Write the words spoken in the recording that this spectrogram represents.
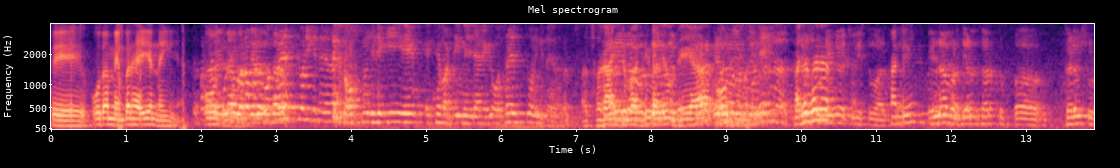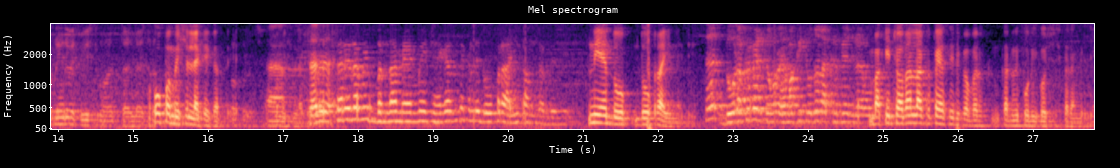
ਤੇ ਉਹਦਾ ਮੈਂਬਰ ਹੈ ਜਾਂ ਨਹੀਂ ਹੈ। ਉਹ ਇਸ ਕਿਉਂ ਨਹੀਂ ਕੀਤਾ ਜਾਂਦਾ? ਟੌਪਸ ਨੂੰ ਜਿਹੜੀ ਕਿ ਇਹ ਇੱਥੇ ਵਰਦੀ ਮਿਲ ਜਾਵੇਗੀ ਇਸ ਕਿਉਂ ਨਹੀਂ ਕੀਤਾ ਜਾਂਦਾ? ਅਥੋਰਾਈਜ਼ ਵਰਦੀ ਵਾਲੇ ਹੁੰਦੇ ਆ। ਉਹ ਅੱਛਾ ਸਰ। ਸਰ ਦੇ ਵਿੱਚ ਵੀ ਇਸਤੇਮਾਲ ਕੀਤਾ ਹਾਂਜੀ। ਇਹਨਾਂ ਵਰਦੀਆਂ ਨੂੰ ਸਰ ਫਿਲਮ ਸ਼ੂਟਿੰਗ ਦੇ ਵਿੱਚ ਵੀ ਇਸਤੇਮਾਲ ਕੀਤਾ ਜਾਂਦਾ ਹੈ। ਉਹ ਪਰਮਿਸ਼ਨ ਲੈ ਕੇ ਕਰਦੇ। ਆ। ਅਹ, ਸਰ ਸਰ ਇਹਦਾ ਕੋਈ ਬੰਦਾ ਮਹਿਕਮੇ ਚ ਹੈਗਾ ਸੀ ਤੇ ਇਕੱਲੇ ਦੋ ਭਰਾ ਹੀ ਕੰਮ ਕਰਦੇ ਸੀ। ਨਹੀਂ ਇਹ ਦੋ ਦੋ ਭਰਾ ਹੀ ਨੇ ਜੀ। ਸਰ 2 ਲੱਖ ਰੁਪਏ ਰਿਕਵਰ ਹੋਇਆ ਬਾਕੀ 14 ਲੱਖ ਰੁਪਏ ਜਿਹੜਾ ਉਹ ਬਾਕੀ 14 ਲੱਖ ਰੁਪਏ ਅਸੀਂ ਰਿਕਵਰ ਕਰਨ ਦੀ ਪੂਰੀ ਕੋਸ਼ਿਸ਼ ਕਰਾਂਗੇ ਜੀ।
